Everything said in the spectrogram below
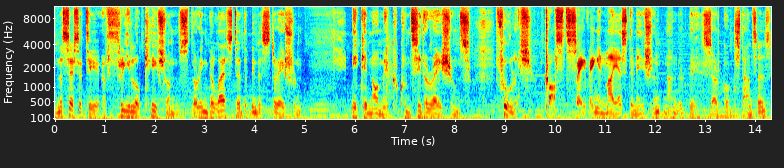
necessity of three locations during the last administration. Economic considerations. Foolish cost saving, in my estimation, under the circumstances.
